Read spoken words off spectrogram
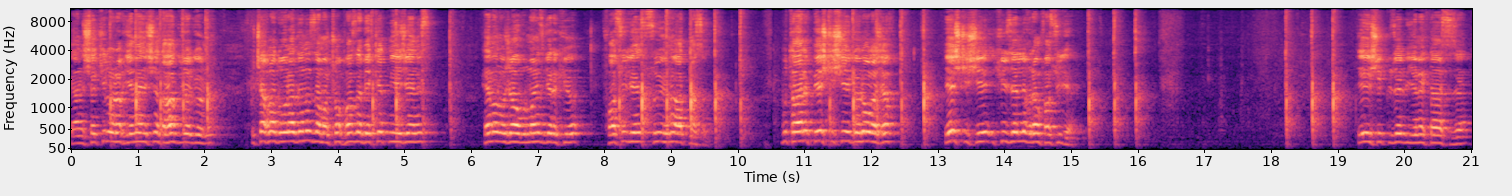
Yani şekil olarak yemeğin içinde daha güzel görünür. Bıçakla doğradığınız zaman çok fazla bekletmeyeceğiniz hemen ocağa vurmanız gerekiyor. Fasulye suyunu atmasın. Bu tarif 5 kişiye göre olacak. 5 kişiye 250 gram fasulye. Değişik güzel bir yemek daha size.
